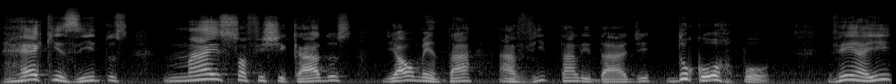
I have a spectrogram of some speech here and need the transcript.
requisitos mais sofisticados de aumentar a vitalidade do corpo. Vem aí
